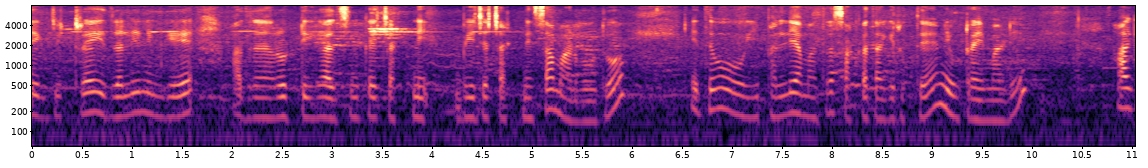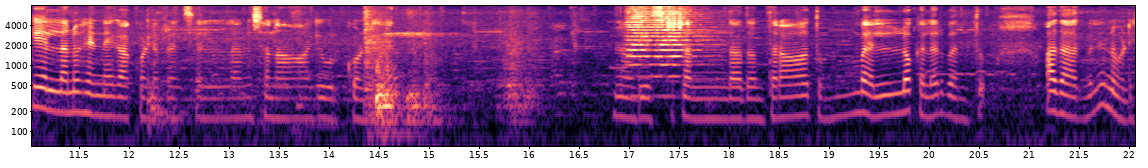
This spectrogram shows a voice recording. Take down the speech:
ತೆಗೆದಿಟ್ರೆ ಇದರಲ್ಲಿ ನಿಮಗೆ ಅದರ ರೊಟ್ಟಿಗೆ ಹಲಸಿನಕಾಯಿ ಚಟ್ನಿ, ಬೀಜ ಚಟ್ನಿ ಸಹ ಮಾಡ್ಬೋದು. ಇದು ಈ ಪಲ್ಯ ಮಾತ್ರ ಸಖತ್ತಾಗಿರುತ್ತೆ. ನೀವು ಟ್ರೈ ಮಾಡಿ. ಹಾಗೆ ಎಲ್ಲನೂ ಎಣ್ಣೆಗೆ ಹಾಕ್ಕೊಂಡೆ ಫ್ರೆಂಡ್ಸ್ ಎಲ್ಲನೂ ಚೆನ್ನಾಗಿ ಹುರ್ಕೊಂಡೆ. ನೋಡಿ ಎಷ್ಟು ಚೆಂದ ಅದೊಂಥರ, ತುಂಬ ಎಲ್ಲೋ ಕಲರ್ ಬಂತು. ಅದಾದಮೇಲೆ ನೋಡಿ,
